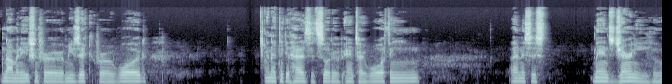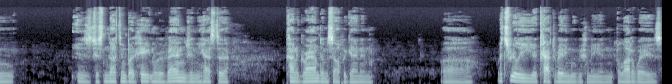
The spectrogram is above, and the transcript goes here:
nomination for music for award. And I think it has its sort of anti war theme. And it's just man's journey who is just nothing but hate and revenge, and he has to kind of ground himself again. And uh, it's really a captivating movie for me in a lot of ways.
